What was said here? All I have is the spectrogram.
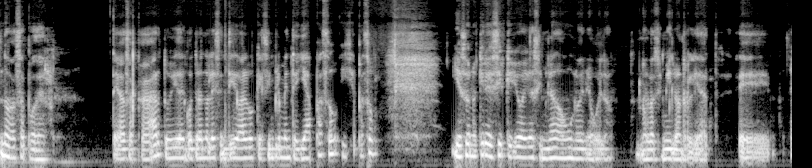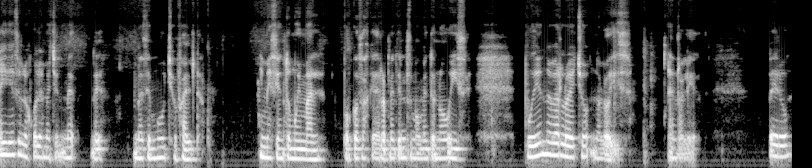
no vas a poder. Te vas a cagar tu vida encontrándole sentido a algo que simplemente ya pasó y ya pasó. Y eso no quiere decir que yo haya asimilado aún lo de mi abuelo. No lo asimilo en realidad. Eh, hay días en los cuales me, me, me hace mucha falta. Y me siento muy mal por cosas que de repente en ese momento no hice. Pudiendo haberlo hecho, no lo hice. En realidad pero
